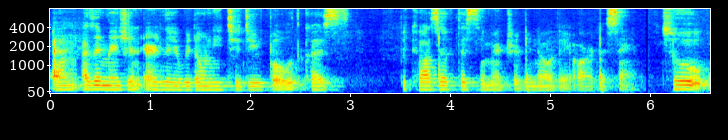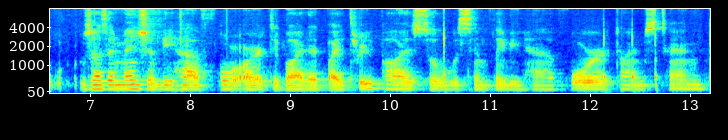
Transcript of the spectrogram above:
And as I mentioned earlier, we don't need to do both because because of the symmetry, we know they are the same. So, so as I mentioned, we have 4r divided by 3 pi. So we simply we have 4 times 10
